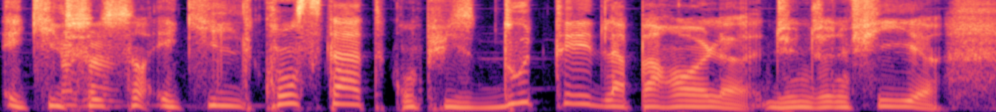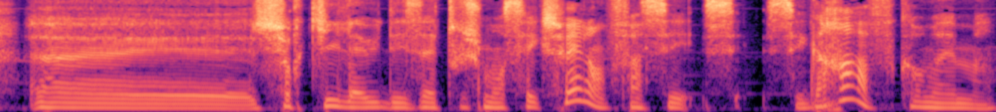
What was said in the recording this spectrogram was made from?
Et qu'il se Mhm. sent et qu'il constate qu'on puisse douter de la parole d'une jeune fille euh, sur qui il a eu des attouchements sexuels, enfin c'est c'est c'est grave quand même.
